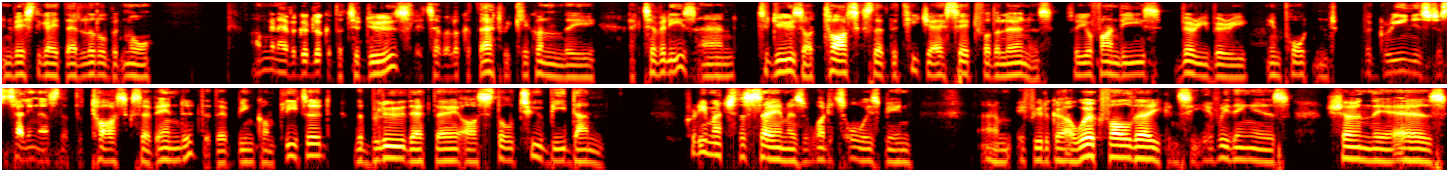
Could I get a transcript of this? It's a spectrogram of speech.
investigate that a little bit more. I'm going to have a good look at the to-dos. Let's have a look at that. We click on the activities and to-dos are tasks that the teacher has set for the learners. So you'll find these very, very important. The green is just telling us that the tasks have ended, that they've been completed. The blue that they are still to be done. Pretty much the same as what it's always been. Um, if you look at our work folder, you can see everything is shown there as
